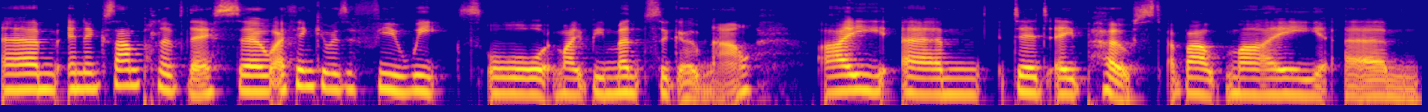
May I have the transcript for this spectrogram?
Um, an example of this, so I think it was a few weeks or it might be months ago now, I um, did a post about my um,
